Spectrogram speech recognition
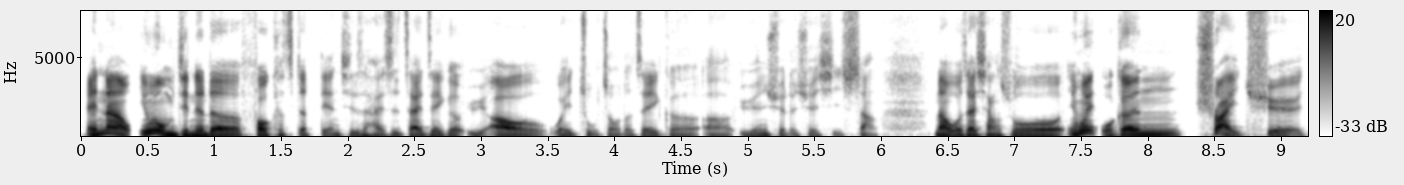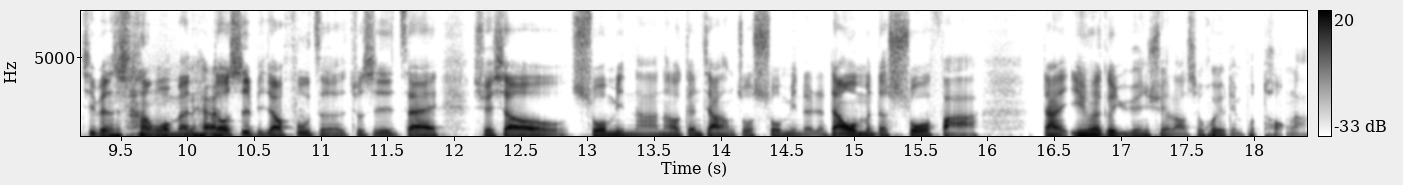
诶，那因为我们今天的 focus 的点其实还是在这个语奥为主轴的这个呃语言学的学习上。那我在想说，因为我跟帅确基本上我们 都是比较负责，就是在学校说明啊，然后跟家长做说明的人，但我们的说法当然因为跟语言学老师会有点不同啦，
